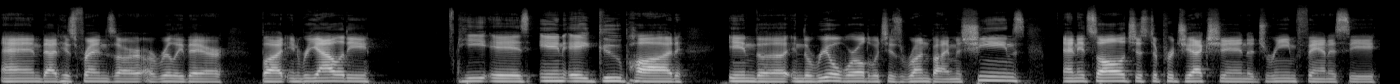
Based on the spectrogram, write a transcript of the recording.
and that his friends are, are really there. But in reality, he is in a goo pod in the in the real world, which is run by machines, and it's all just a projection, a dream fantasy.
